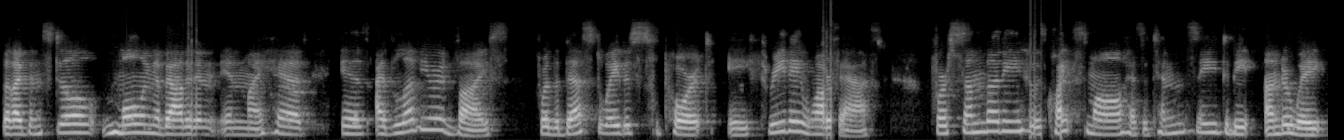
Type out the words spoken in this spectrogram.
but I've been still mulling about it in, in my head. Is I'd love your advice for the best way to support a three day water fast for somebody who is quite small, has a tendency to be underweight,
